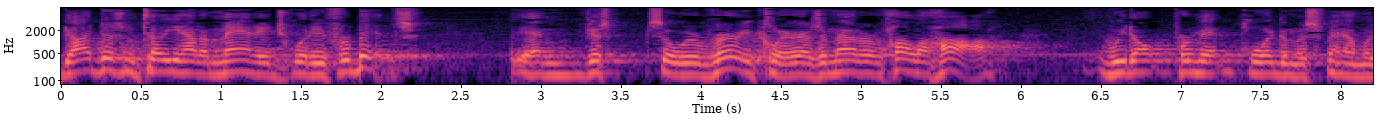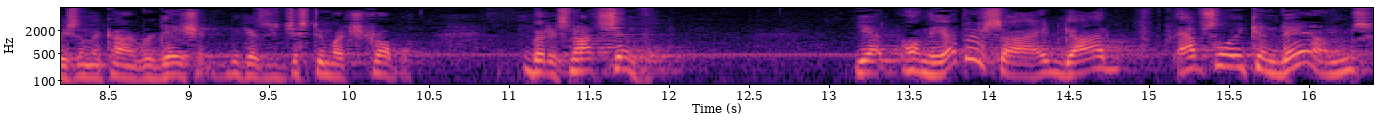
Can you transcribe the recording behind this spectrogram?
God doesn't tell you how to manage what he forbids. And just so we're very clear, as a matter of halacha, we don't permit polygamous families in the congregation because it's just too much trouble. But it's not sinful. Yet on the other side, God absolutely condemns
